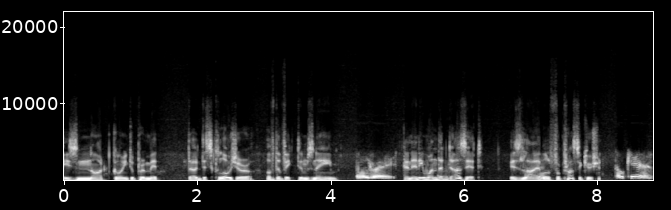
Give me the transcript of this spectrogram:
is not going to permit the disclosure of the victim's name. All right. And anyone that does it is liable for prosecution. Okay.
